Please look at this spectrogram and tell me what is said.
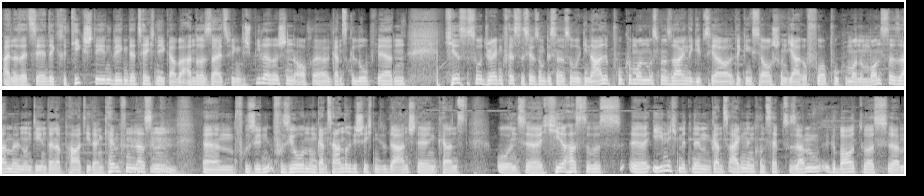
einerseits sehr in der Kritik stehen wegen der Technik, aber andererseits wegen des Spielerischen auch äh, ganz gelobt werden. Hier ist es so, Dragon Quest ist ja so ein bisschen das originale Pokémon, muss man sagen. Da gibt's ja, da ging es ja auch schon Jahre vor Pokémon um Monster sammeln und die in deiner Party dann kämpfen lassen. ähm, Fusion, Fusionen und ganz andere Geschichten, die du da anstellen kannst. Und äh, hier hast du es äh, ähnlich mit einem ganz eigenen Konzept zusammengebaut aufgebaut. Du hast ähm,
